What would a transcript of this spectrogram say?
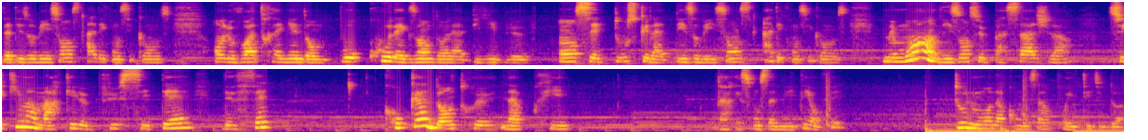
la, désobéissance a des conséquences. On le voit très bien dans beaucoup d'exemples dans la Bible. On sait tous que la désobéissance a des conséquences. Mais moi, en lisant ce passage-là, ce qui m'a marqué le plus, c'était le fait qu'aucun d'entre eux n'a pris la responsabilité, en fait. Tout le monde a commencé à pointer du doigt.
